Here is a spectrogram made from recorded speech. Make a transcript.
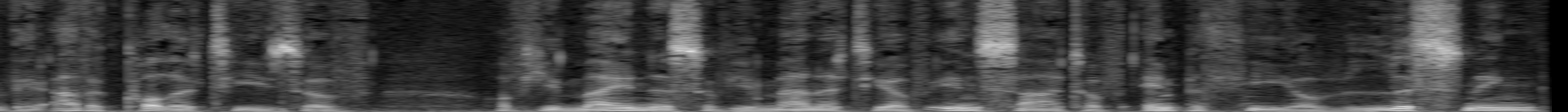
are other qualities of of humaneness, of humanity, of insight, of empathy, of listening,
